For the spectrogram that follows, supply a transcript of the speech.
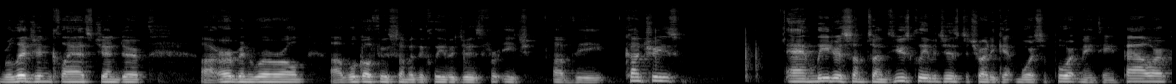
religion, class, gender, uh, urban, rural. Uh, we'll go through some of the cleavages for each of the countries. And leaders sometimes use cleavages to try to get more support, maintain power,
